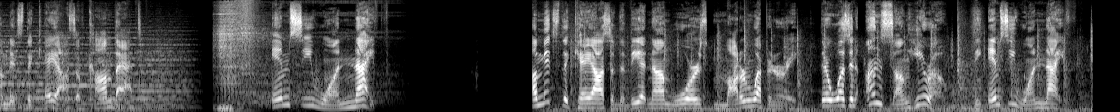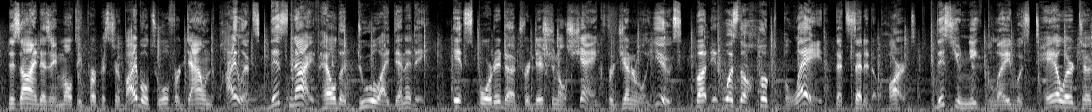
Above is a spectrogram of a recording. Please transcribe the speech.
amidst the chaos of combat. MC-1 Knife Amidst the chaos of the Vietnam War's modern weaponry, there was an unsung hero, the MC-1 knife. Designed as a multi-purpose survival tool for downed pilots, this knife held a dual identity. It sported a traditional shank for general use, but it was the hooked blade that set it apart. This unique blade was tailored to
